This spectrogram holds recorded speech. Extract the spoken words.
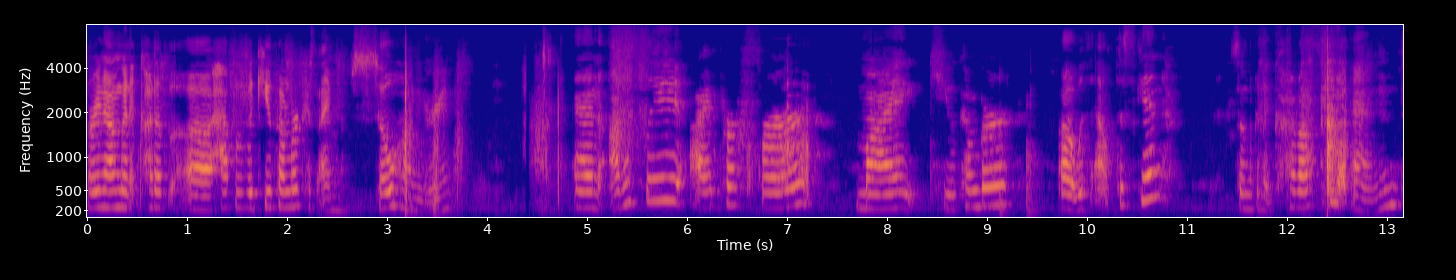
Right now I'm going to cut up uh, half of a cucumber because I'm so hungry. And honestly, I prefer my cucumber uh, without the skin. So I'm going to cut off the end.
